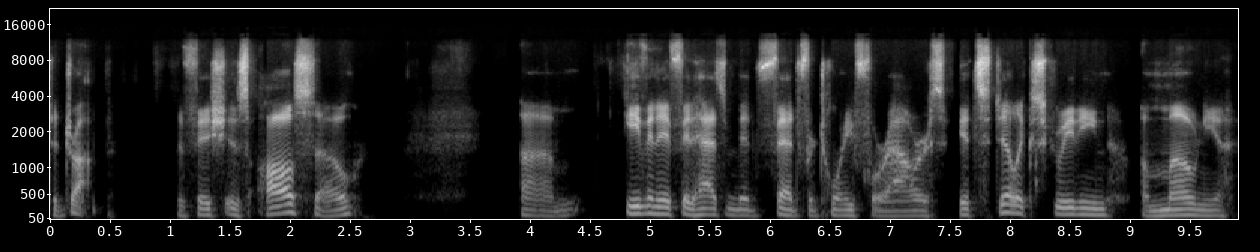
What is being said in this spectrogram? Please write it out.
to drop. The fish is also, um, even if it hasn't been fed for 24 hours, it's still excreting ammonia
